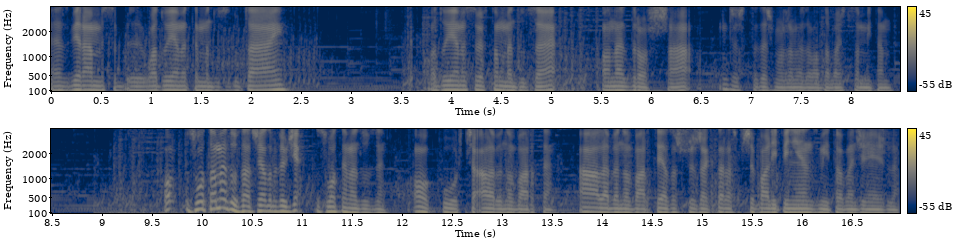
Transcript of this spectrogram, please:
E, Zbieramy sobie, ładujemy tę meduzę tutaj. Ładujemy sobie w tą meduzę. Ona jest droższa. Chociaż to też możemy załadować, co mi tam. O, złota meduza, czy ja dobrze widziałem? Złote meduzy. O kurczę, ale będą warte. Ale będą warte. Ja czuję, że jak teraz przywali pieniędzmi, to będzie nieźle.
